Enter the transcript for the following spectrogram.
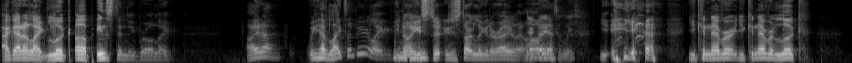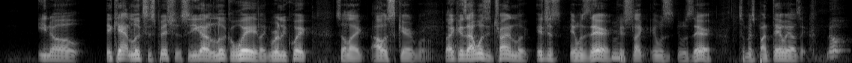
I gotta like look up instantly, bro. Like, Oh, Ida, we have lights up here. Like you know, you mm-hmm. st- you just start looking around. You're like, oh yeah. you, yeah, you can never you can never look. You know, it can't look suspicious, so you got to look away like really quick. So like, I was scared, bro. Like, cause I wasn't trying to look. It just it was there, mm. cause like it was it was there. So Miss Panteo, I was like, nope.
